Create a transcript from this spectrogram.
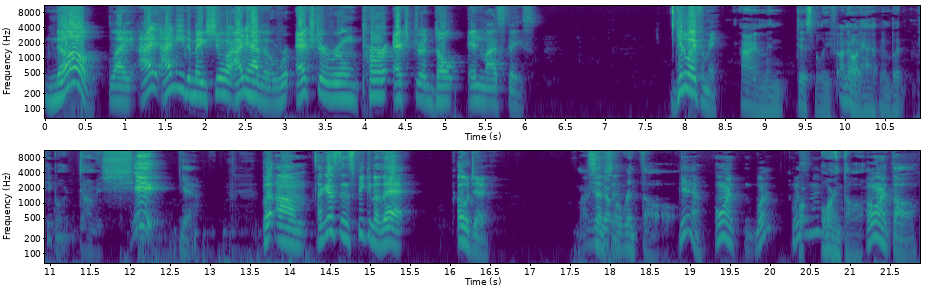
no. Like I, I need to make sure I have an r- extra room per extra adult in my space. Get away from me. I am in disbelief. I know what happened, but people are dumb as shit. Yeah. But um, I guess then speaking of that, OJ. My Simpson. Orenthal. Yeah. Oren what? What's his name? Orenthal. Orenthal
